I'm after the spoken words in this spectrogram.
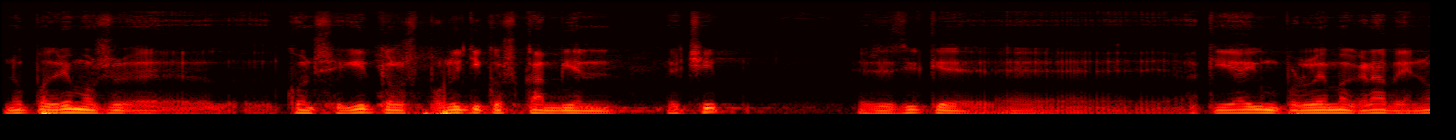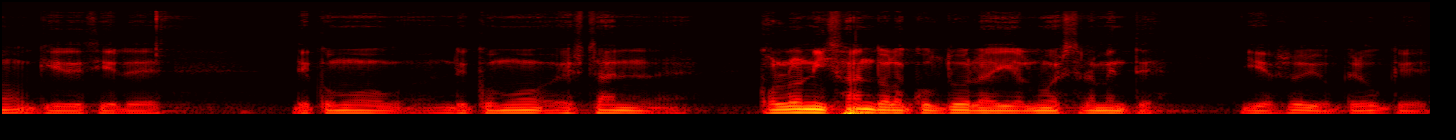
no podremos eh, conseguir que los políticos cambien el chip. Es decir, que eh, aquí hay un problema grave, ¿no? Quiere decir, de cómo, de cómo están colonizando la cultura y nuestra mente. Y eso yo creo que,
